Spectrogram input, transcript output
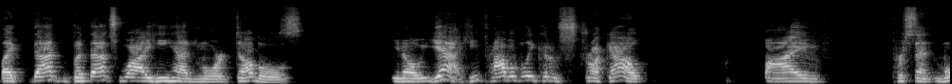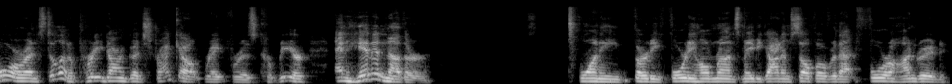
Like that, but that's why he had more doubles. You know, yeah, he probably could have struck out five percent more and still had a pretty darn good strikeout rate for his career and hit another 20, 30, 40 home runs, maybe got himself over that 400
